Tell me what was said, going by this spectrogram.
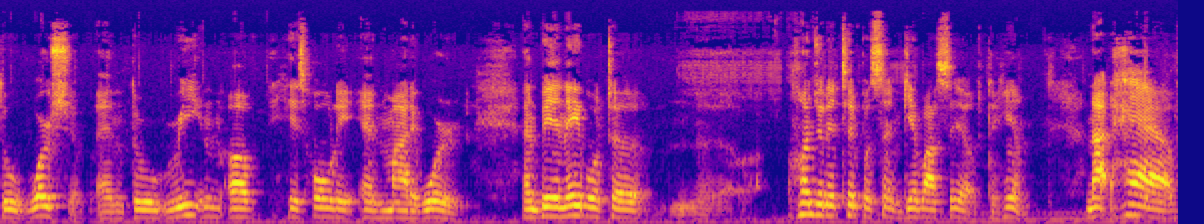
through worship and through reading of his holy and mighty word and being able to uh, 110% give ourselves to him not have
